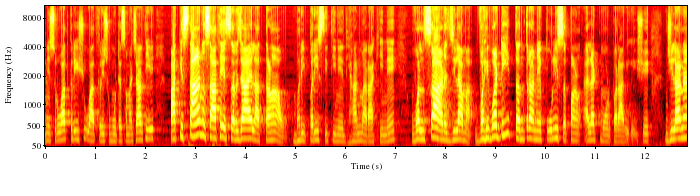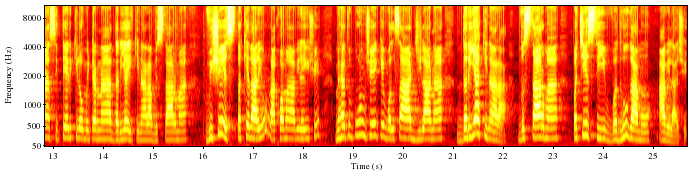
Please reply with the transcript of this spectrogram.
ની શરૂઆત કરીશું. વાત કરીશું મોટા સમાચારથી. પાકિસ્તાન સાથે સર્જાયેલા તણાવ ભરી પરિસ્થિતિને ધ્યાનમાં રાખીને વલસાડ જિલ્લામાં વહીવટી તંત્ર અને પોલીસ પણ એલર્ટ મોડ પર આવી ગઈ છે. જિલ્લાના સિત્તેર કિલોમીટરના દરિયાઈ કિનારા વિસ્તારમાં વિશેષ તકેદારીઓ રાખવામાં આવી રહી છે. મહત્વપૂર્ણ છે કે વલસાડ જિલ્લાના દરિયા કિનારા વિસ્તારમાં પચીસથી વધુ ગામો આવેલા છે.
